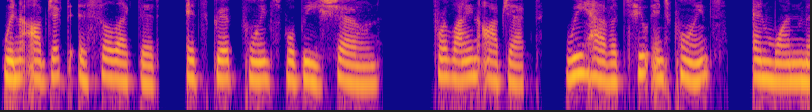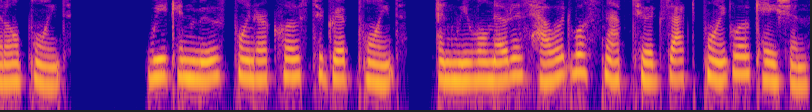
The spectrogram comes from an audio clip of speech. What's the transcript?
when object is selected, its grip points will be shown. For line object, we have a 2 inch points, and one middle point. We can move pointer close to grip point, and we will notice how it will snap to exact point location.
